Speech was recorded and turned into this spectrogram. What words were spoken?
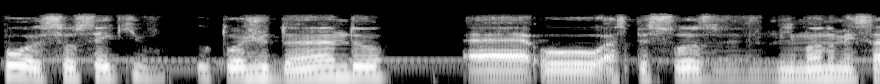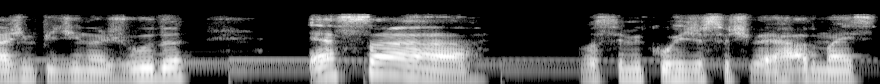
Pô, se eu sei que eu tô ajudando, é, ou as pessoas me mandam mensagem pedindo ajuda, essa. Você me corrija se eu estiver errado, mas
